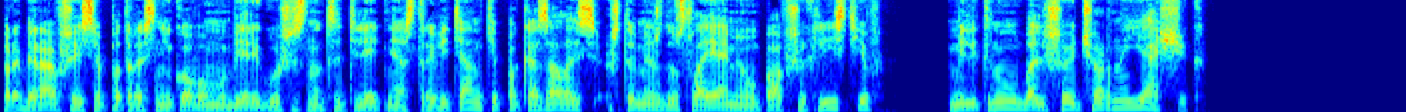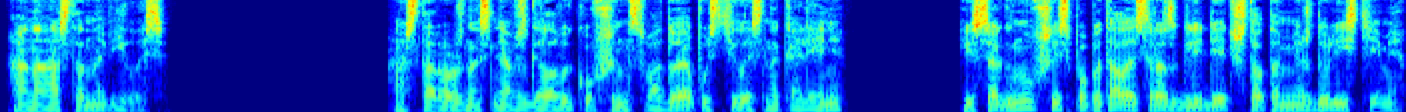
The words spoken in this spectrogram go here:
Пробиравшейся по тростниковому берегу шестнадцатилетней островитянке показалось, что между слоями упавших листьев мелькнул большой черный ящик. Она остановилась. Осторожно сняв с головы кувшин с водой, опустилась на колени и, согнувшись, попыталась разглядеть, что там между листьями.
